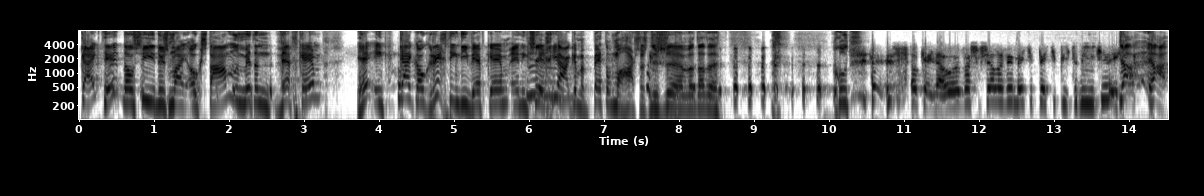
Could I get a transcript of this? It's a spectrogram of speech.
kijkt, hè, dan zie je dus mij ook staan met een webcam. Ik kijk ook richting die webcam en ik zeg, ja, ik heb een pet op mijn harsers. Dus eh, wat dat... eh, goed. Oké, nou, het was zelf weer een beetje petje Pietermientje. Ik... Ja, ja.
